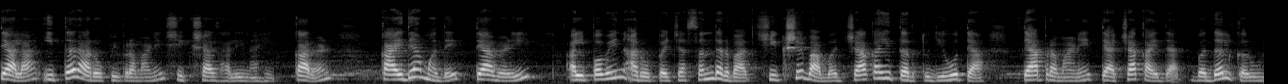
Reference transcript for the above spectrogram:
त्याला इतर आरोपीप्रमाणे शिक्षा झाली नाही. कारण कायद्यामध्ये त्यावेळी अल्पवयीन आरोपाच्या संदर्भात शिक्षेबाबत ज्या काही तरतुदी होत्या त्याप्रमाणे त्याच्या कायद्यात बदल करून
